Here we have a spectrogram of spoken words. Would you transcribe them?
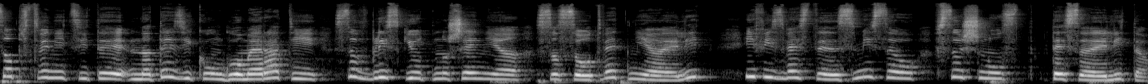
Собствениците на тези конгломерати са в близки отношения с съответния елит и в известен смисъл всъщност те са елита.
